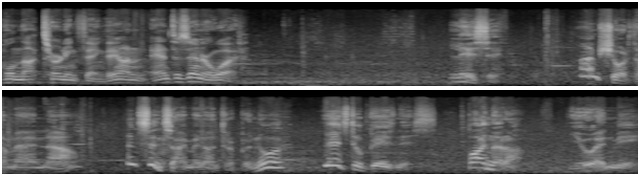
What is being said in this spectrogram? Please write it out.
whole not turning thing? They on Antizin or what? Listen, I'm short a man now. And since I'm an entrepreneur, let's do business. Partner up, you and me.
